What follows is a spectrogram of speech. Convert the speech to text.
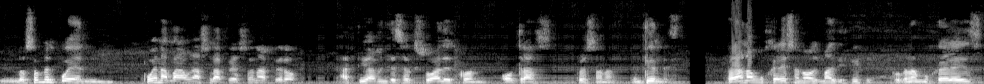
Los hombres pueden, pueden amar a una sola persona, pero activamente sexuales con otras personas. ¿Entiendes? Para una mujer eso no es más difícil, porque la mujer es,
